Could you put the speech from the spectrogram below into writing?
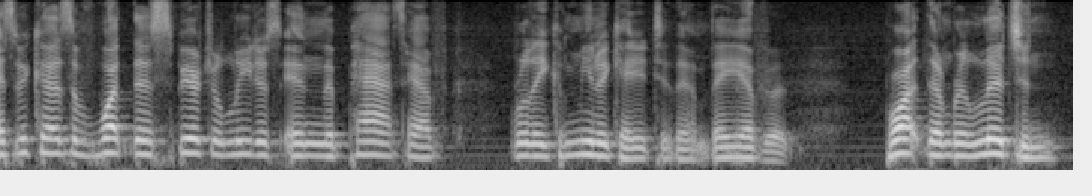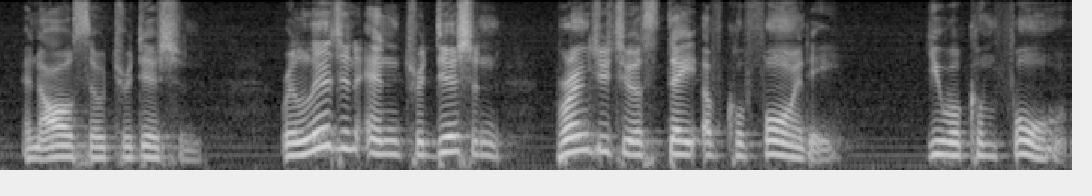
It's because of what the spiritual leaders in the past have really communicated to them. They That's have good. brought them religion and also tradition. Religion and tradition brings you to a state of conformity. You will conform.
